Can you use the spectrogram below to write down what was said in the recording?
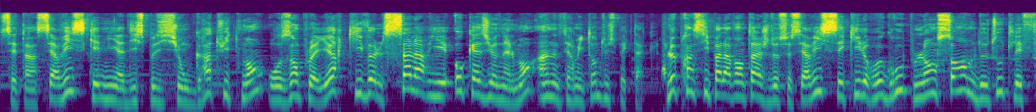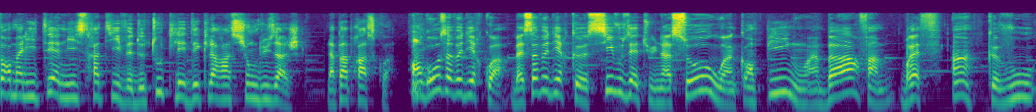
C'est un service qui est mis à disposition gratuitement aux employeurs qui veulent salarier occasionnellement un intermittent du spectacle. Le principal avantage de ce service, c'est qu'il regroupe l'ensemble de toutes les formalités administratives et de toutes les déclarations d'usage. La paperasse quoi. En gros, ça veut dire quoi? Ben, Ça veut dire que si vous êtes une asso ou un camping ou un bar, enfin bref, un, que vous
